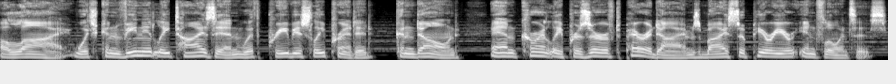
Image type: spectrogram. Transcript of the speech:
a lie which conveniently ties in with previously printed, condoned, and currently preserved paradigms by superior influences,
